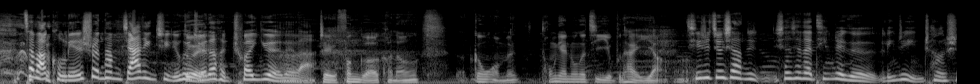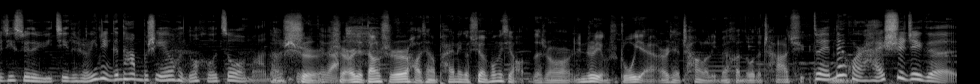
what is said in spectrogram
再把孔连顺他们加进去，你会觉得很穿越，对吧？这个风格可能。跟我们童年中的记忆不太一样。其实就像像现在听这个林志颖唱《十七岁的雨季》的时候，林志颖跟他们不是也有很多合作嘛？当时对吧？是，而且当时好像拍那个《旋风小子》的时候，林志颖是主演，而且唱了里面很多的插曲。对，那会儿还是这个。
